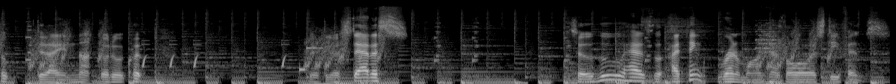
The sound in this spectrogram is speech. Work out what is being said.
Oh, did I not go to equip? We have to go status. So who has the, I think Renamon has the lowest defense.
